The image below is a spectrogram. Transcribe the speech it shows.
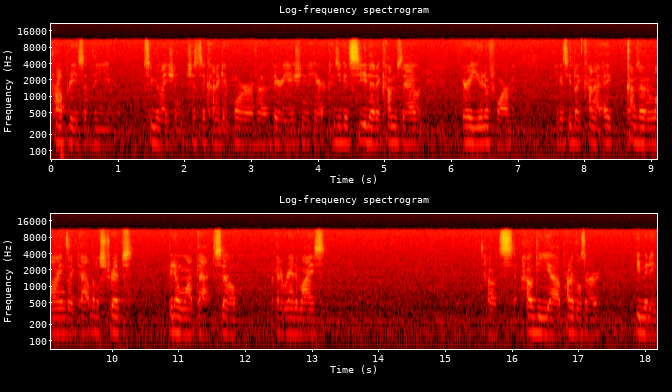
properties of the simulation just to kind of get more of a variation here because you can see that it comes out very uniform. You can see like kind of it comes out in lines like that, little strips. We don't want that, so we've got to randomize how it's how the uh, particles are emitting.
